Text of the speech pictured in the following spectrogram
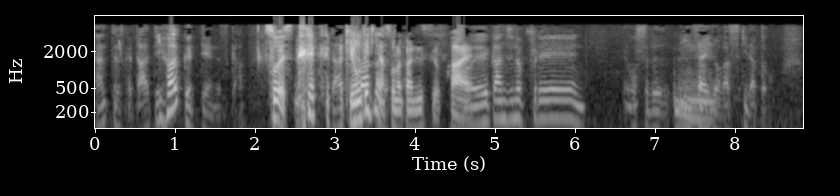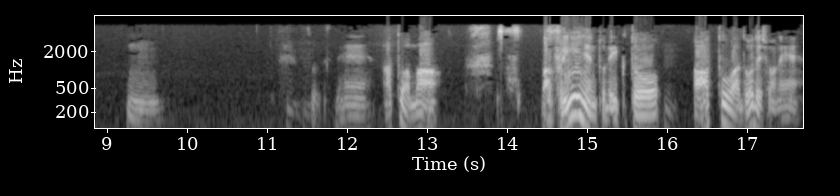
なんていうんですか、ダーティーワークっていうんですか、そうですねだ。基本的にはそんな感じですよ。はい。そういう感じのプレーをするインサイドが好きだと。うん。うんそうですね。あとはまあ、まあ、フリーエージェントで行くと、うんあとはどうでしょうね。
